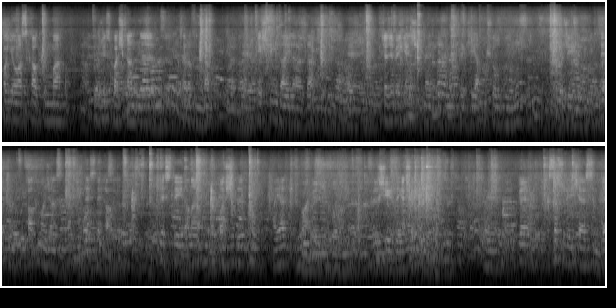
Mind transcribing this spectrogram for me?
Konya Ovası Kalkınma Projesi Başkanlığı tarafından e, geçtiğimiz aylarda e, Cacabey Gençlik Merkezimizdeki yapmış olduğumuz projeyle birlikte Kalkınma Ajansı'ndan bir destek aldık. Desteğin ana başlığı hayal kütüphanemiz olan Kırşehir'de yaşadığımız e, ve kısa süre içerisinde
